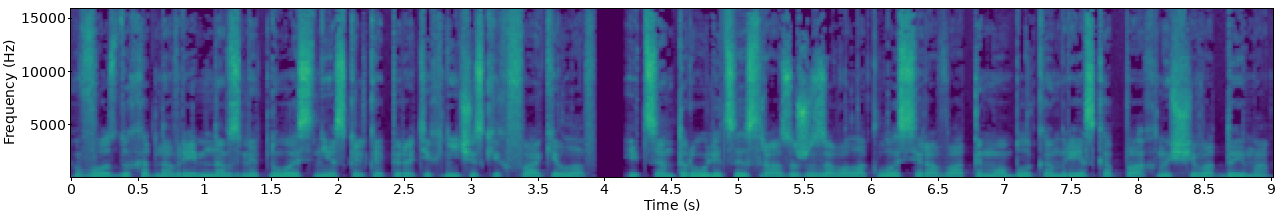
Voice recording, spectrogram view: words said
В воздух одновременно взметнулось несколько пиротехнических факелов, и центр улицы сразу же заволокло сероватым облаком резко пахнущего дыма.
